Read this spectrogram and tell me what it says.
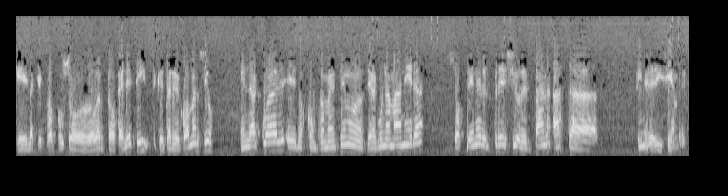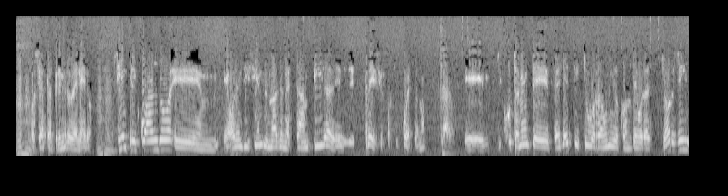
que es la que propuso Roberto Feletti, secretario de Comercio, en la cual nos comprometemos de alguna manera sostener el precio del pan hasta fines de diciembre, o sea, hasta el primero de enero. Siempre y cuando eh, ahora en diciembre no haya una estampida de, precios, por supuesto, ¿no? Claro. Eh, justamente Peletti estuvo reunido con Débora Giorgi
